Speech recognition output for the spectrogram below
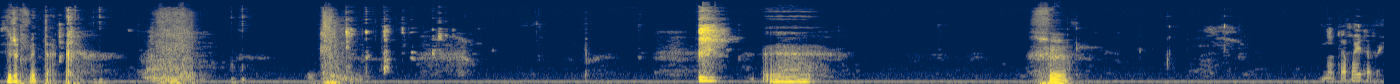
Zróbmy tak. Hmm. No dawaj, dawaj.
